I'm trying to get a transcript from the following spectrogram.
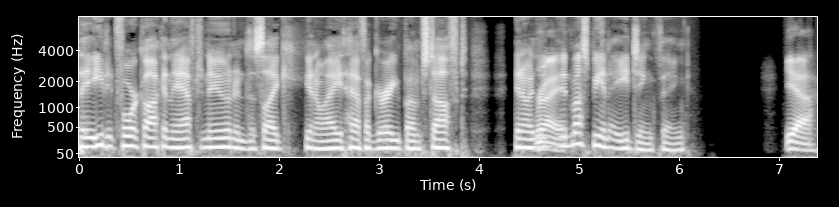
they eat at four o'clock in the afternoon and it's like, you know, I ate half a grape, I'm stuffed. You know, it, Right. it must be an aging thing. Yeah,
